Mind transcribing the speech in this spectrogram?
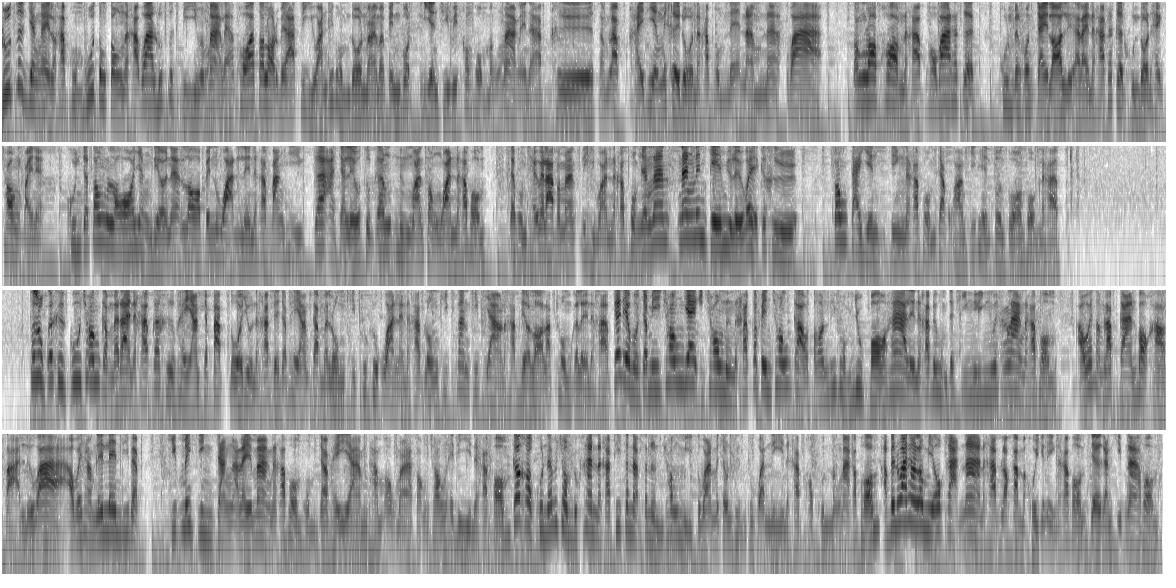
รู้สึกยังไงเหรอครับผมพูดตรงๆนะครับว่ารู้สึกดีมากๆเลยครับเพราะว่าตลอดเวลา 4 วันที่ผมโดนมามาเป็นบทเรียนชีวิตของผมมากๆเลยนะครับคือสำหรับใครที่ยังไม่เคยโดนนะครับผมแนะนำนะว่าต้องรอบคอบนะครับเพราะว่าถ้าเกิด คุณเป็นคนใจร้อนหรืออะไรนะครับ ถ้าเกิดคุณโดนแฮ็กช่องไปเนี่ย คุณจะต้องรออย่างเดียวนะ รอเป็นวันเลยนะครับ บางทีก็อาจจะเร็วสุดก็ 1 วัน 2 วันนะครับผม แต่ผมใช้เวลาประมาณ 4 วันนะครับ ผมยังนั่งนั่งเล่นเกมอยู่เลยเว้ย ก็คือ ต้องใจเย็นจริงๆนะครับผม จากความคิดเห็นส่วนตัวของผมนะครับ สรุปก็คือกู้ช่องกลับมาได้นะครับก็คือพยายามจะปรับตัวอยู่นะครับเดี๋ยวจะพยายามกลับมาลงคลิปทุกๆวันแล้วนะครับลงคลิปสั้นคลิปยาวนะครับเดี๋ยวรอรับชมกันเลยนะครับก็เดี๋ยวผมจะมีช่องแยกอีกช่องหนึ่งนะครับก็เป็นช่องเก่าตอนที่ผมอยู่ป .5 เลยนะครับเดี๋ยวผมจะทิ้งลิงก์ไว้ข้างล่างนะครับผมเอาไว้สำหรับการบอกข่าวสารหรือว่าเอาไว้ทำเล่นๆที่แบบคลิปไม่จริงจังอะไรมากนะครับผมผมจะพยายามทำออกมา 2 ช่องให้ดีนะครับผมก็ขอบคุณท่านผู้ชมทุกท่านนะครับที่สนับสนุนช่องหมีสุวรรณมาจนถึงทุกวันนี้นะครับขอบคุณมากๆครับผมเอาเป็นว่าถ้าเรามีโอกาสหน้านะครับเรากลับมาคุยกันอีกนะครับผมเจอกันคลิปหน้าครับผม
